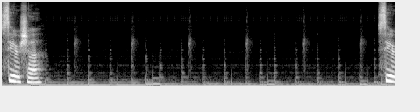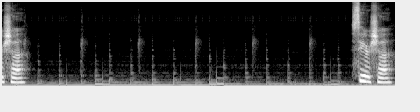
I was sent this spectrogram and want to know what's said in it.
Sirsha. Sirsha. Sirsha.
